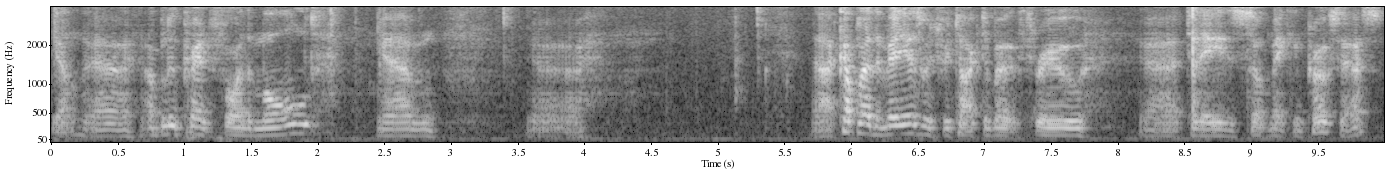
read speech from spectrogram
you know, uh, a blueprint for the mold, um, uh, a couple other videos which we talked about through today's soap making process.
